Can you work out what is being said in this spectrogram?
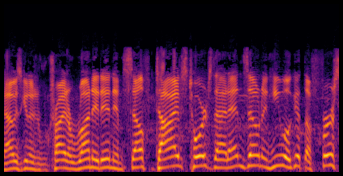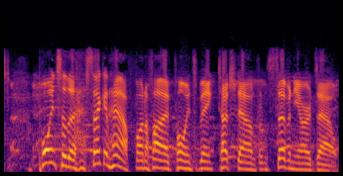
Now he's going to try to run it in himself. Dives towards that end zone, and he will get the first points of the second half on a five points bank touchdown from seven yards out.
